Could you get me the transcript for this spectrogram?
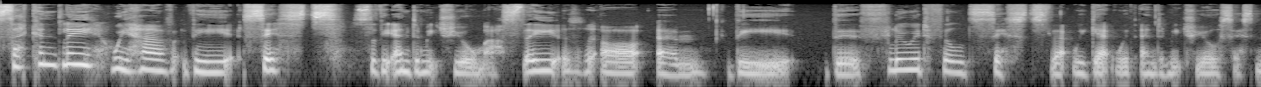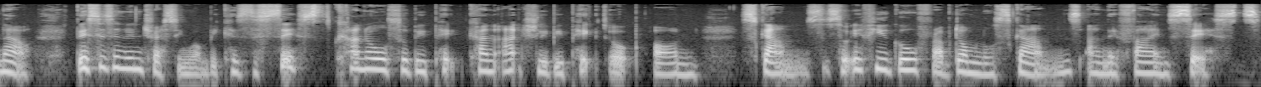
Secondly, we have the cysts, so the endometriomas. These are um, the the fluid filled cysts that we get with endometriosis. Now, this is an interesting one because the cysts can also be pick, can actually be picked up on scans. So if you go for abdominal scans and they find cysts,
